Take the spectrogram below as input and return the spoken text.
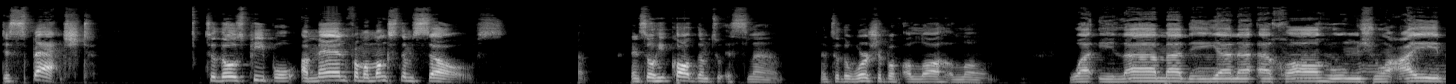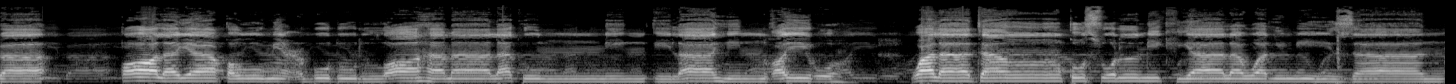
dispatched to those people a man from amongst themselves. And so he called them to Islam and to the worship of Allah alone. وإلى مدين أخاهم شعيبا قال يا قوم اعبدوا الله ما لكم من إله غيره ولا تنقصوا المكيال والميزان.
